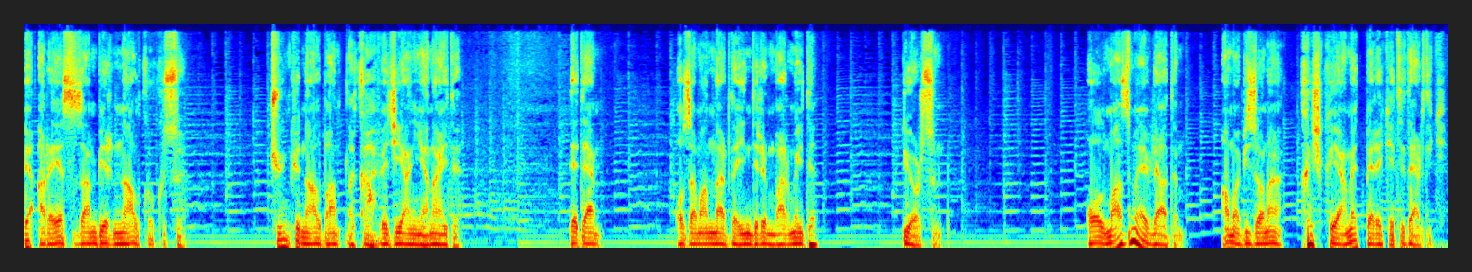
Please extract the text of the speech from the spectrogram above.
ve araya sızan bir nal kokusu. Çünkü nalbantla kahveci yan yanaydı. Dedem, o zamanlarda indirim var mıydı? Diyorsun. Olmaz mı evladım? Ama biz ona kış kıyamet bereketi derdik.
